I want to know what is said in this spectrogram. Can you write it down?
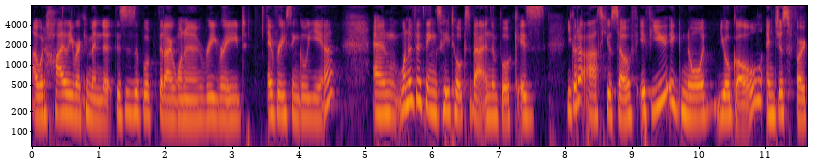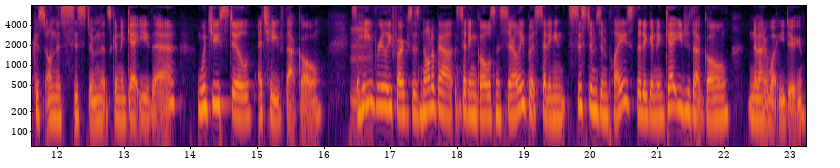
I would highly recommend it. This is a book that I want to reread every single year. And one of the things he talks about in the book is you got to ask yourself if you ignored your goal and just focused on the system that's going to get you there, would you still achieve that goal? So he really focuses not about setting goals necessarily, but setting in systems in place that are going to get you to that goal no matter what you do.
